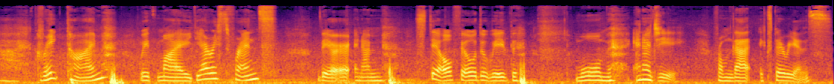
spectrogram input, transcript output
a great time with my dearest friends there, and I'm still filled with warm energy from that experience.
